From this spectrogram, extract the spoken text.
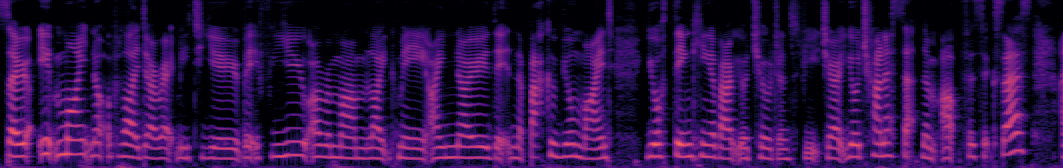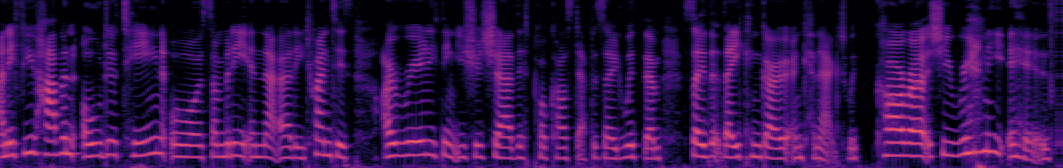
So it might not apply directly to you, but if you are a mum like me, I know that in the back of your mind, you're thinking about your children's future. You're trying to set them up for success. And if you have an older teen or somebody in their early 20s, I really think you should share this podcast episode with them so that they can go and connect with Cara. She really is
